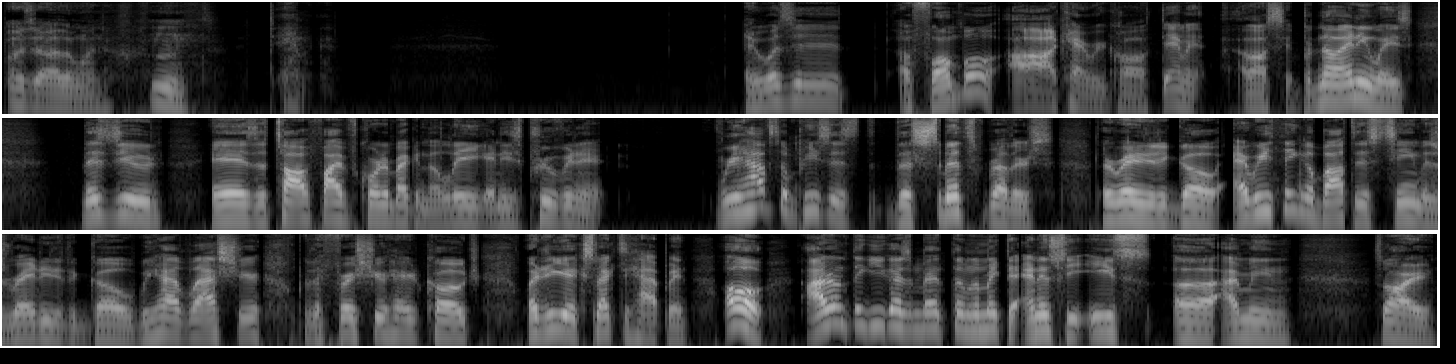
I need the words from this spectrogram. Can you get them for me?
What was the other one? Hmm. Damn it. It was it a fumble? Ah, oh, I can't recall. Damn it, I lost it. But no, anyways, this dude is a top five quarterback in the league, and he's proving it. We have some pieces. The Smiths brothers, they're ready to go. Everything about this team is ready to go. We had last year with the first year head coach. What do you expect to happen? Oh, I don't think you guys meant them to make the NFC East. Uh, I mean, sorry,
